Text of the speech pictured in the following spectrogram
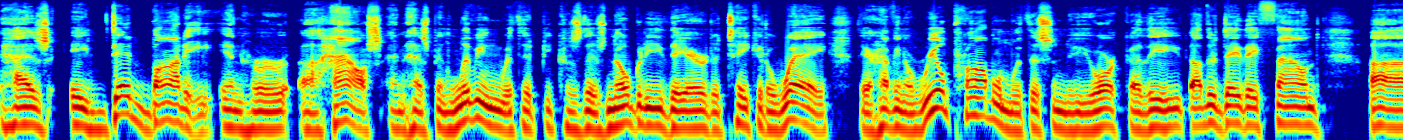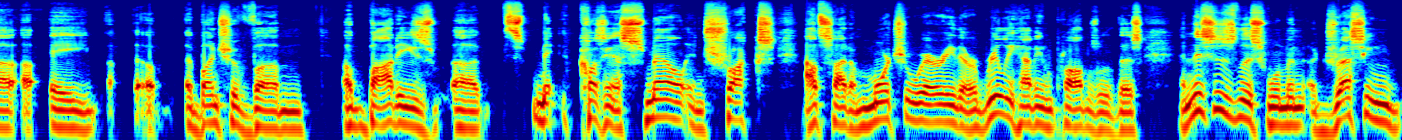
has a dead body in her uh, house and has been living with it because there's nobody there to take it away. They're having a real problem with this in New York. Uh, the other day they found uh, a, a, a, bunch of um, bodies uh, sm- causing a smell in trucks outside a mortuary. They're really having problems with this. And this is this woman addressing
